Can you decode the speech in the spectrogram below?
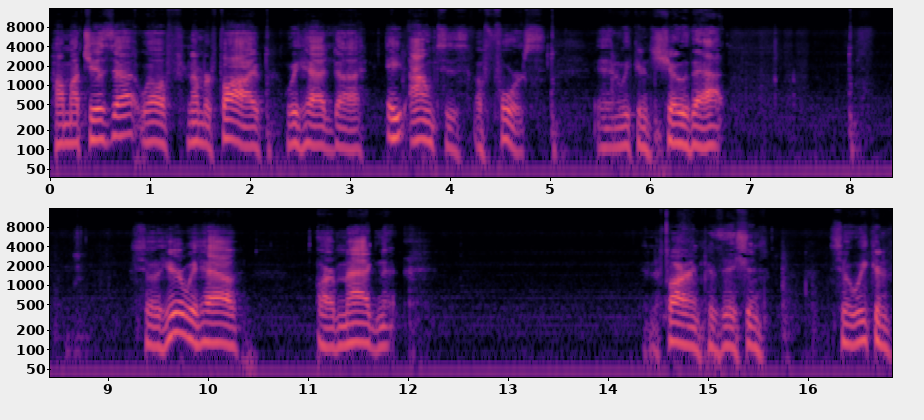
how much is that? Well, number five, we had uh, eight ounces of force and we can show that. So here we have our magnet in the firing position so we can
